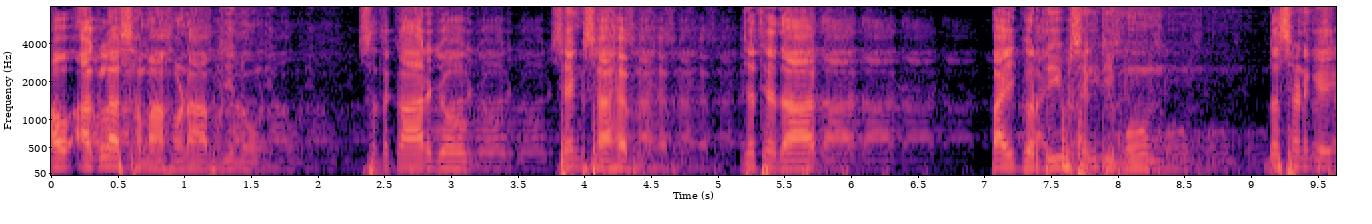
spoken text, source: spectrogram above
ਆਓ ਅਗਲਾ ਸਮਾਂ ਹੁਣ ਆਪ ਜੀ ਨੂੰ। ਸਤਿਕਾਰਯੋਗ ਸਿੰਘ ਸਾਹਿਬ, ਜਥੇਦਾਰ ਭਾਈ ਗੁਰਦੀਪ ਸਿੰਘ ਜੀ ਮੂਮ ਦੱਸਣਗੇ।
